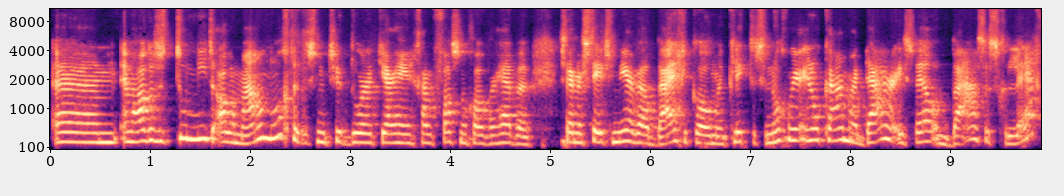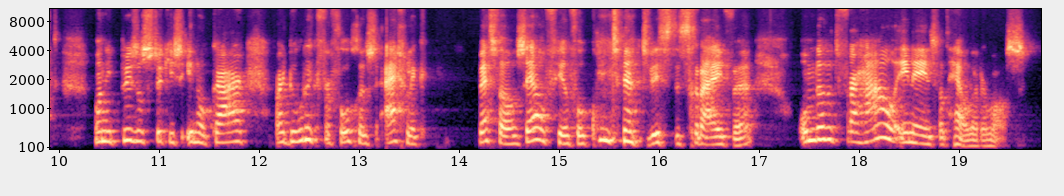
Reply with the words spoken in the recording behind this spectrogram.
Um, en we hadden ze toen niet allemaal nog. Dat is natuurlijk door het jaar heen, gaan we vast nog over hebben, zijn er steeds meer wel bijgekomen en klikten ze nog meer in elkaar. Maar daar is wel een basis gelegd van die puzzelstukjes in elkaar, waardoor ik vervolgens eigenlijk best wel zelf heel veel content wist te schrijven omdat het verhaal ineens wat helderder was.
